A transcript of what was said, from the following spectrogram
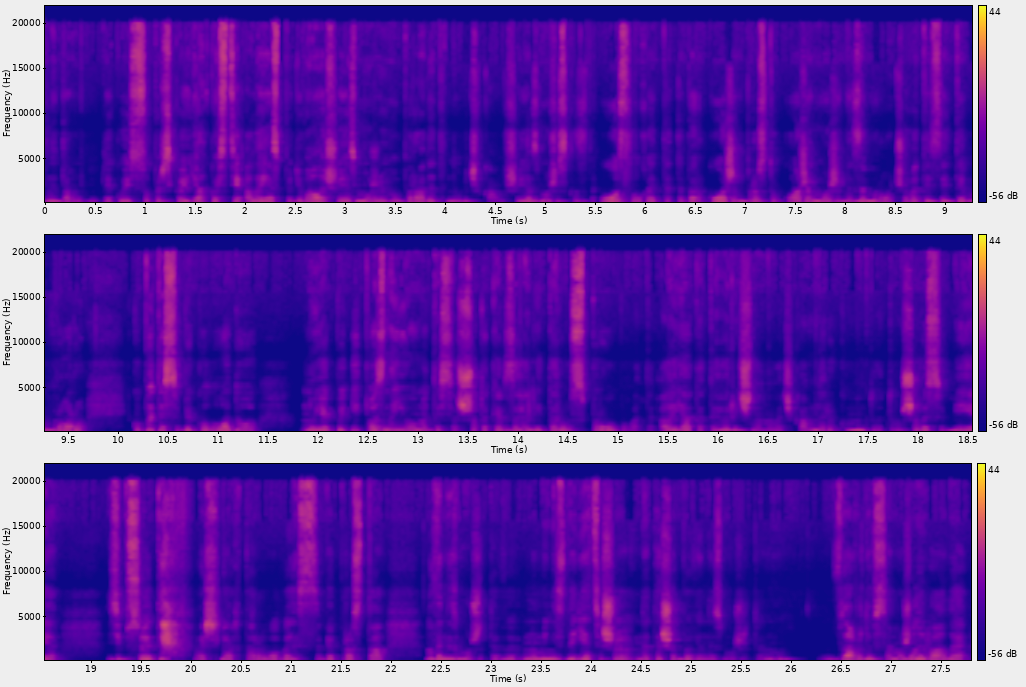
не там якоїсь суперської якості, але я сподівалася, що я зможу його порадити новичкам, що я зможу сказати: о, слухайте, тепер кожен, просто кожен може не заморочуватись, зайти в Аврору, купити собі колоду, ну, якби, і познайомитися, що таке взагалі таро, спробувати. Але я категорично новачкам не рекомендую, тому що ви собі зіпсуєте весь шлях таро, ви собі просто, ну, ви не зможете. Ви, ну, мені здається, що не те, щоб ви не зможете. Ну, завжди все можливо, але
